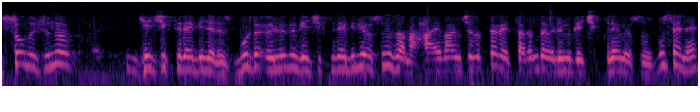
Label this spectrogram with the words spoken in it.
sonucunu geciktirebiliriz. Burada ölümü geciktirebiliyorsunuz ama hayvancılıkta ve tarımda ölümü geciktiremiyorsunuz. Bu sene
